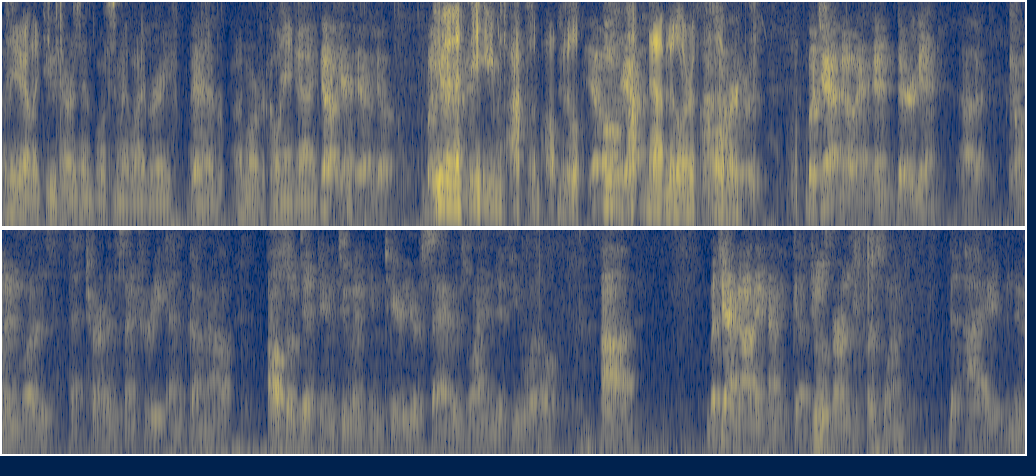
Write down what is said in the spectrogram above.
I think I got like two Tarzan's books in my library. I Yeah. never, I'm more of a Conan guy. Yeah, yeah, yeah, yeah. But Even yeah, then, he even talks about Middle, yeah, oh yeah, not Middle Earth, all over. But yeah, no, and, and there again, uh, Conan was that turn of the century kind of coming out. Also dipped into an interior savage land, if you will. Uh, but yeah, no, I think I think uh, Jules Verne is the first one that I knew,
